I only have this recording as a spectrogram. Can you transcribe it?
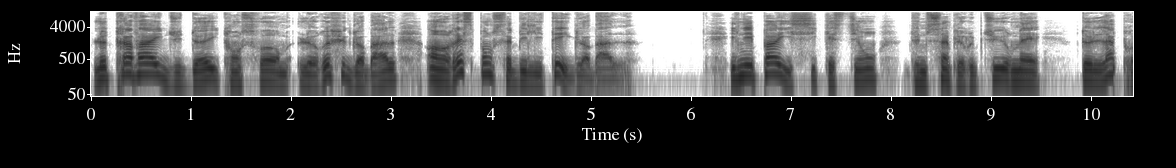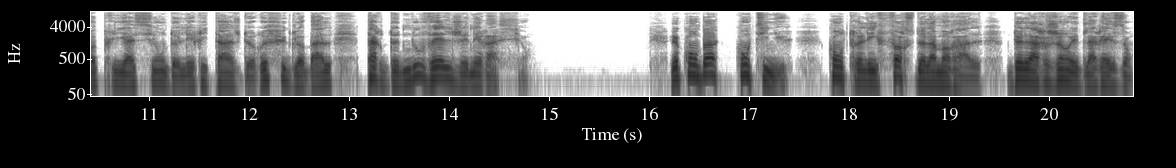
Le travail du deuil transforme le refus global en responsabilité globale. Il n'est pas ici question d'une simple rupture, mais de l'appropriation de l'héritage de refus global par de nouvelles générations. Le combat continue contre les forces de la morale, de l'argent et de la raison,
